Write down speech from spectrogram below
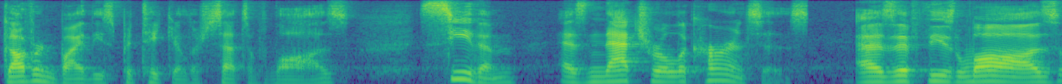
governed by these particular sets of laws see them as natural occurrences, as if these laws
